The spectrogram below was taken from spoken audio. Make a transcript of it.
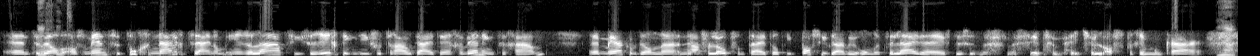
En terwijl we als mensen toch geneigd zijn om in relaties richting die vertrouwdheid en gewenning te gaan, merken we dan na, na verloop van tijd dat die passie daar weer onder te lijden heeft. Dus het, zit een beetje lastig in elkaar. Ja.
